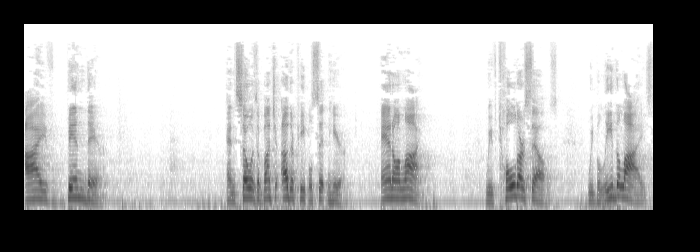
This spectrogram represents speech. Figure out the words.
I've been there. And so has a bunch of other people sitting here and online. We've told ourselves we believe the lies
